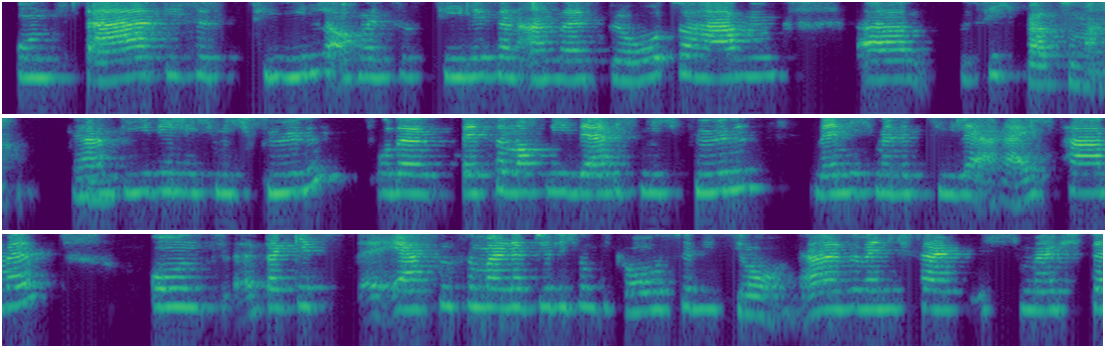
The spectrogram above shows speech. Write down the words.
Und da dieses Ziel, auch wenn es das Ziel ist, ein anderes Büro zu haben, äh, sichtbar zu machen. Ja, mhm. wie will ich mich fühlen? Oder besser noch, wie werde ich mich fühlen, wenn ich meine Ziele erreicht habe? Und äh, da geht es äh, erstens einmal natürlich um die große Vision. Also wenn ich sage, ich möchte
